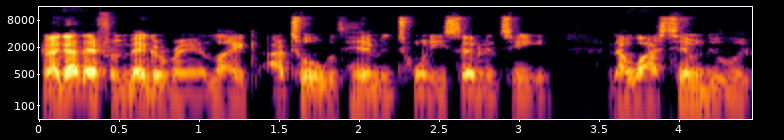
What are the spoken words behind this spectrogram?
And i got that from mega ran. Like i toured with him in 2017 and i watched him do it.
